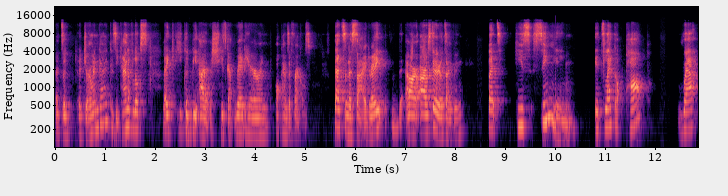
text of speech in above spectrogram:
that's a, a German guy because he kind of looks like he could be Irish. He's got red hair and all kinds of freckles that's an aside, right? Our, our stereotyping. But he's singing, it's like a pop rap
